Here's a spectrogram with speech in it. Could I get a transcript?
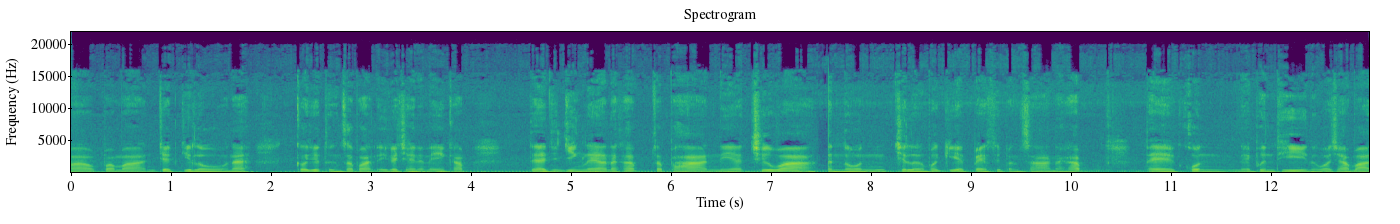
มาประมาณ 7 กิโลนะ ก็จะถึงสะพานเอกชัยนั่นเองครับ แต่จริงๆแล้วนะครับสะพานนี้ชื่อว่าถนนเฉลิมพระเกียรติ 80 พรรษานะครับ แต่คนในพื้นที่หรือว่าชาวบ้าน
